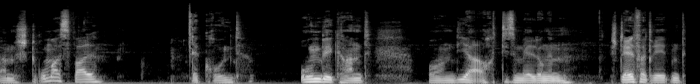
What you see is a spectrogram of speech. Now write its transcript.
ähm, Stromausfall. Der Grund unbekannt. Und ja, auch diese Meldungen stellvertretend.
